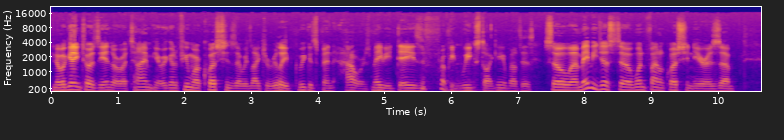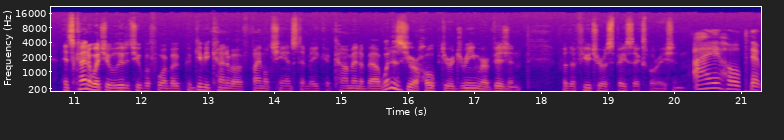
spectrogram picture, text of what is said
You know, we're getting towards the end of our time here. We've got a few more questions that we'd like to really, we could spend hours, maybe days, probably weeks talking about this. So uh, maybe just uh, one final question here is um, it's kind of what you alluded to before, but could give you kind of a final chance to make a comment about what is your hope, your dream, or vision for the future of space exploration? I hope that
